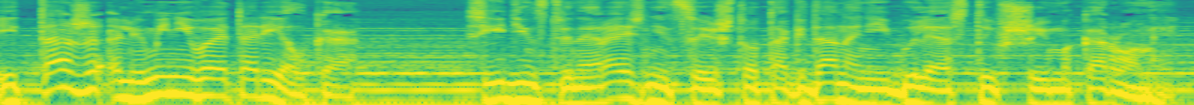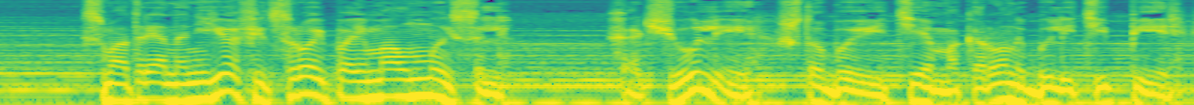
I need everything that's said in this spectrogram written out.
и та же алюминиевая тарелка, с единственной разницей, что тогда на ней были остывшие макароны. Смотря на нее, Фицрой поймал мысль – Хочу ли, чтобы те макароны были теперь?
